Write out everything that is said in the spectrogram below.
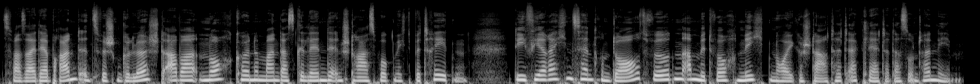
Zwar sei der Brand inzwischen gelöscht, aber noch könne man das Gelände in Straßburg nicht betreten. Die vier Rechenzentren dort würden am Mittwoch nicht neu gestartet, erklärte das Unternehmen.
